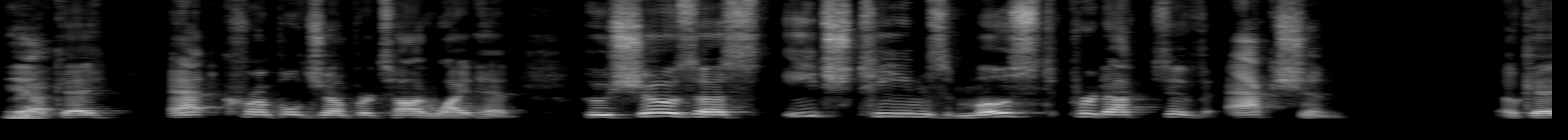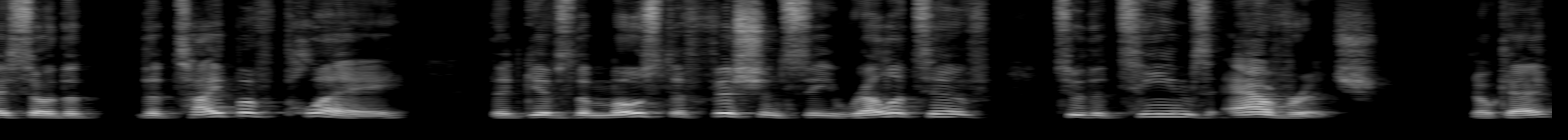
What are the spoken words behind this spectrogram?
Yeah. Okay. At Crumpled Jumper, Todd Whitehead who shows us each team's most productive action. Okay, so the, the type of play that gives the most efficiency relative to the team's average. Okay,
